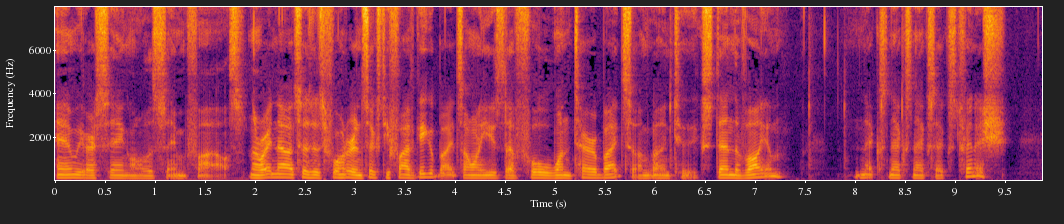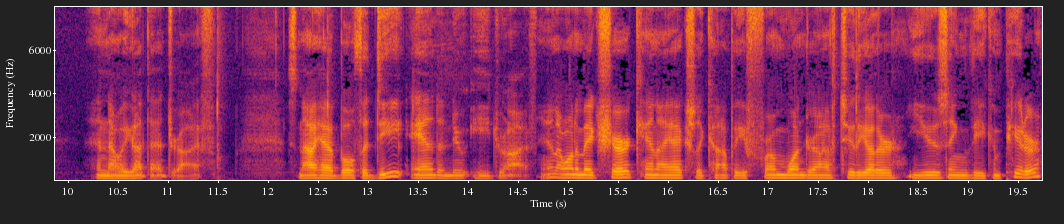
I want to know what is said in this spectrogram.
and we are seeing all the same files. Now right now it says it's 465 gigabytes. I want to use that full one terabyte so I'm going to extend the volume. Next, next, next, next, finish. And now we got that drive. So now I have both a D and a new E drive. And I want to make sure, can I actually copy from one drive to the other using the computer?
